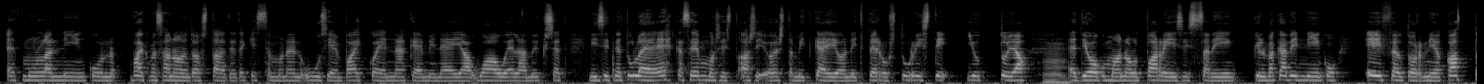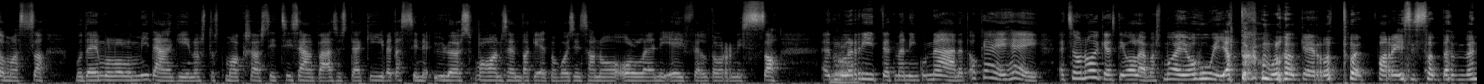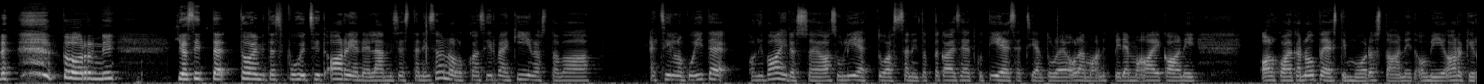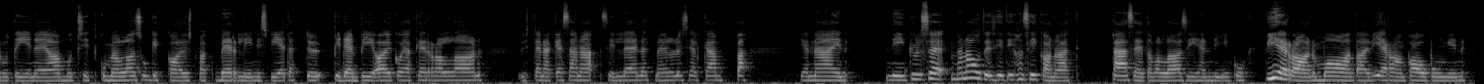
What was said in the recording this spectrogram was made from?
että mulla niin kun, vaikka mä sanoin tosta, että jotenkin semmoinen uusien paikkojen näkeminen ja wow-elämykset, niin sitten ne tulee ehkä semmoisista asioista, mitkä ei ole niitä perusturistojuttuja. Mm. Että joo, kun mä oon ollut Pariisissa, niin kyllä mä kävin niin kuin Eiffeltornia katsomassa, mutta ei mulla ollut mitään kiinnostusta maksaa sit sisäänpääsystä ja kiivetä sinne ylös, vaan sen takia, että mä voisin sanoa olleeni Eiffeltornissa että mulle riitti, että mä niinku näen, että okei, hei, että se on oikeasti olemassa. Mua ei ole huijattu, kun mulla on kerrottu, että Pariisissa on tämmöinen torni. Ja sitten toi, mitä sä puhuit siitä arjen elämisestä, niin se on ollut myös hirveän kiinnostavaa. Että silloin kun itse oli vaihdossa ja asui Liettuassa, niin totta kai se, että kun tiesi, että siellä tulee olemaan nyt pidemmän aikaa, niin alkoi aika nopeasti muodostaa niitä omia arkirutiineja, mutta sitten kun me ollaan sunkikkaa just vaikka Berliinissä vietetty pidempiä aikoja kerrallaan yhtenä kesänä silleen, että meillä oli siellä kämppä, ja näin, niin kyllä se, mä nautin siitä ihan sikana, että pääsee tavallaan siihen niin kuin vieraan maan tai vieraan kaupungin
